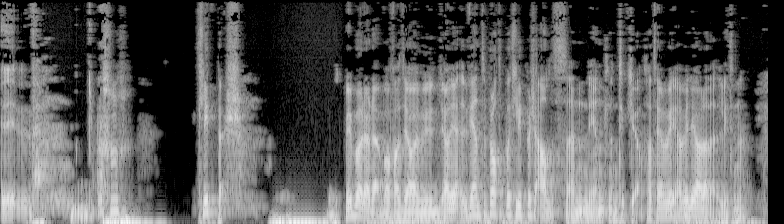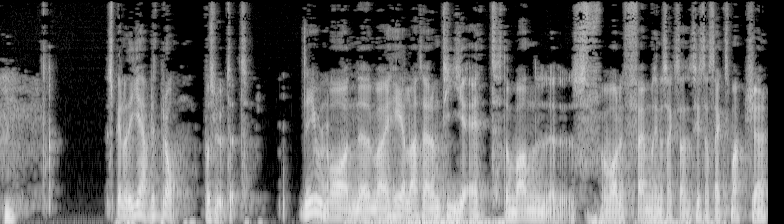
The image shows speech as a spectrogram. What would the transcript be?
eh, Clippers. Vi börjar där bara för att jag, jag, jag, vi har inte pratat på Clippers alls än egentligen tycker jag. Så att jag, jag vill göra det lite nu. Spelade jävligt bra på slutet. Det gjorde De var, de var hela så är de 10-1. De vann eh, var det, fem av sina sex, sista sex matcher.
